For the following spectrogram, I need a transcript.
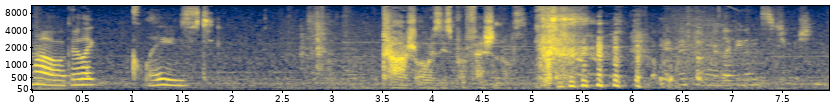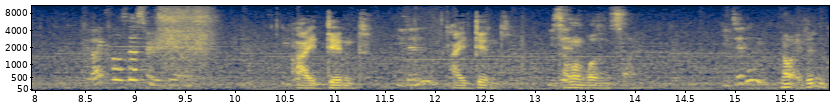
Wow, they're like glazed. Gosh, always these professionals. Me put more lighting in this situation. Did I close this or did you? I didn't. You didn't? I didn't. You Someone did. was inside. You didn't? No, I didn't.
